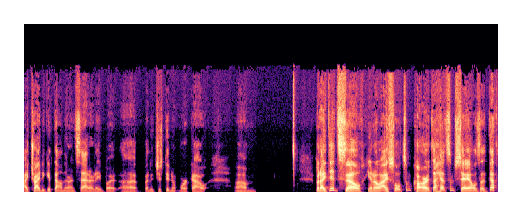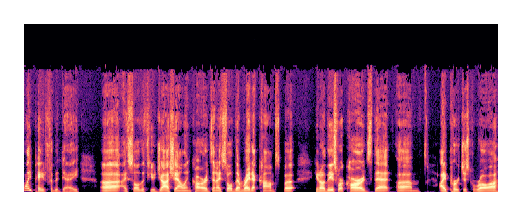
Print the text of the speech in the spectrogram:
I tried to get down there on Saturday, but uh, but it just didn't work out. Um, but I did sell. You know, I sold some cards. I had some sales. I definitely paid for the day. Uh, I sold a few Josh Allen cards, and I sold them right at comps. But you know, these were cards that um, I purchased raw,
